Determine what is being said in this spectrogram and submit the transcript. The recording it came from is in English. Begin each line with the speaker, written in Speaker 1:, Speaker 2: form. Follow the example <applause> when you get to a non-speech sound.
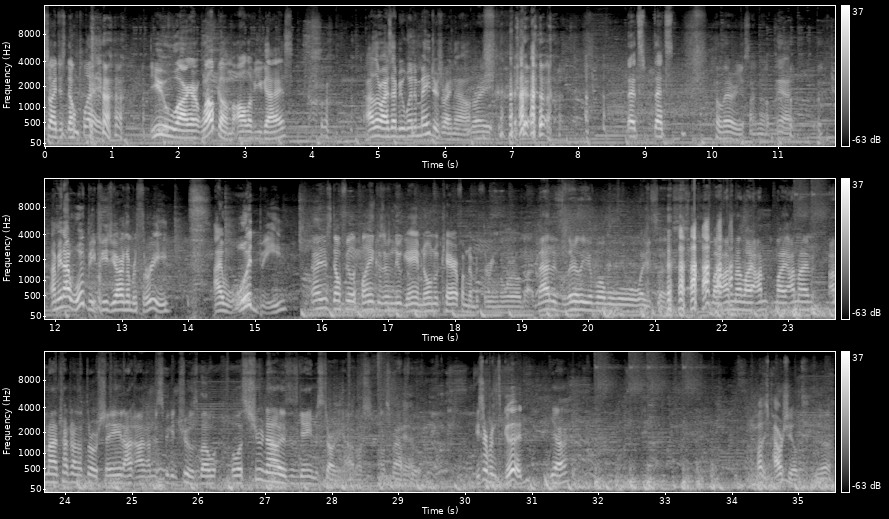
Speaker 1: so I just don't play. <laughs> you are welcome, all of you guys. Otherwise, I'd be winning majors right now.
Speaker 2: right. <laughs>
Speaker 1: That's that's
Speaker 2: Hilarious, I know.
Speaker 1: yeah. I mean, I would be PGR number three. I would be. I just don't feel like playing because there's a new game. No one would care if I'm number three in the world.
Speaker 2: That is literally what, what, what he says. <laughs> like I'm not like I'm like I'm not I'm not trying, trying to throw shade. I, I'm just speaking truth. But, but what's true now is this game is starting out on Smash
Speaker 1: Yeah.
Speaker 2: 2.
Speaker 1: E-Serpent's good.
Speaker 2: Yeah.
Speaker 1: Oh, these power shields.
Speaker 2: Yeah.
